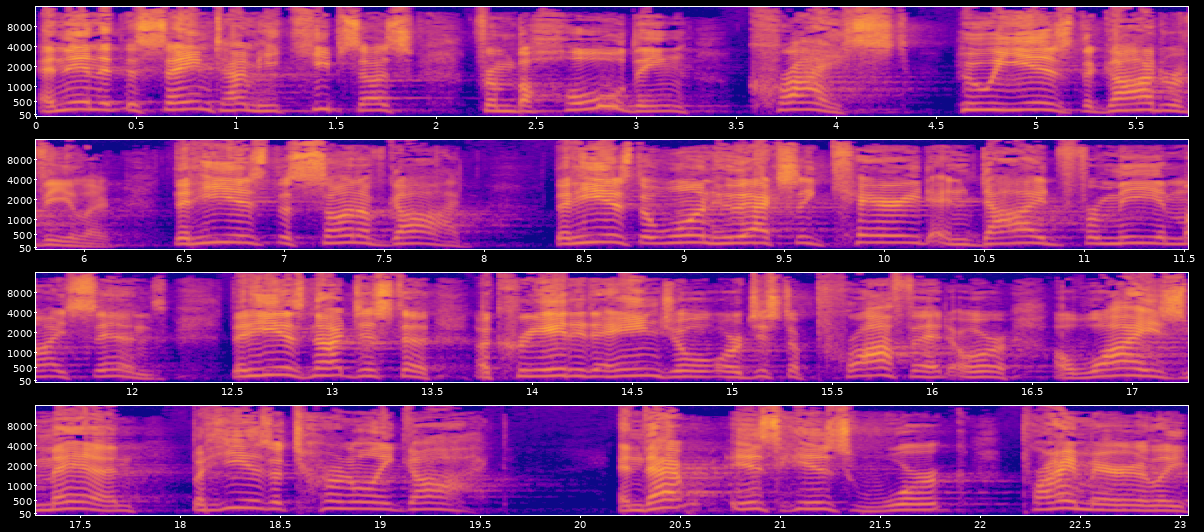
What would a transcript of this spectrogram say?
And then at the same time, he keeps us from beholding Christ, who he is, the God revealer, that he is the Son of God, that he is the one who actually carried and died for me and my sins, that he is not just a, a created angel or just a prophet or a wise man, but he is eternally God. And that is his work primarily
